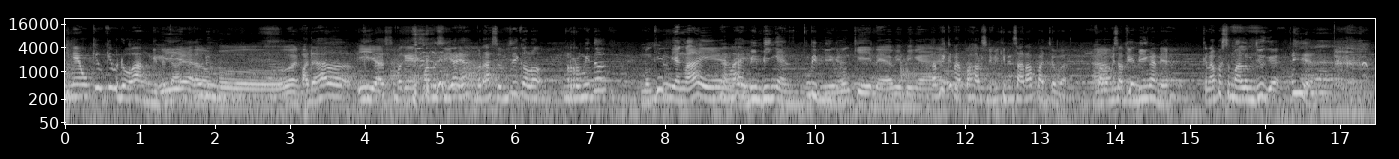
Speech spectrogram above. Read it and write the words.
ngeu kiu kiu doang gitu kan Iya, Waduh. ampun. Padahal Iya. kita sebagai manusia ya berasumsi kalau ngerum itu Mungkin yang lain. Yang lain. Bimbingan. Bimbingan. Ya, mungkin ya bimbingan. tapi kenapa harus dibikinin sarapan coba? Kalau Ah, misal bimbingan ya. kenapa semalam juga? Iya.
